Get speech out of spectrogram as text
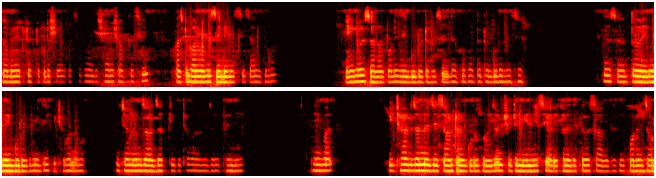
চলো একটা একটা করে শেয়ার করছি তোমাদের সাথে সব কিছুই ফার্স্টে ভালোভাবে সেলে নিচ্ছি চালগুলো। এইবার চালার পরে যে গুঁড়োটা হয়েছে, দেখো কতটা গুঁড়ো হয়েছে। আছে তো এবার এই গুঁড়োগুলো দিয়ে পিঠা বানাবো। চলো যা যাক কি পিঠা বানানো যায় তাই নিয়ে। এবার পিঠার জন্য যে চালটার গুঁড়ো প্রয়োজন সেটা নিয়ে নিয়েছি। আর এখানে দেখতে পাচ্ছি, আগে থেকে পরে জল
